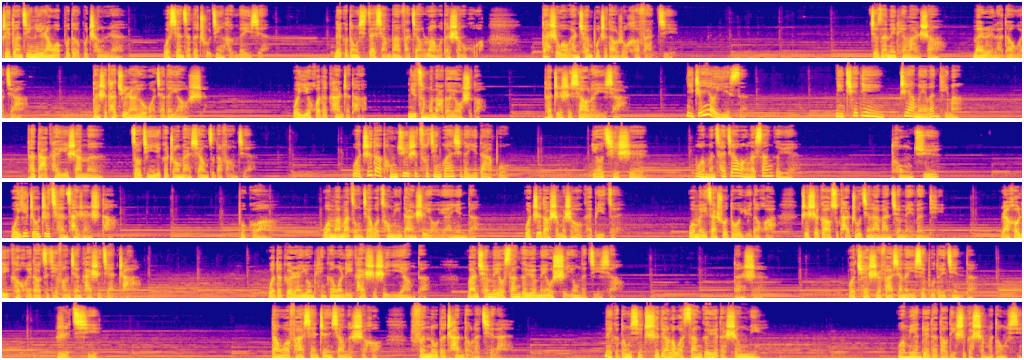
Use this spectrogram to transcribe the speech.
这段经历让我不得不承认，我现在的处境很危险。那个东西在想办法搅乱我的生活，但是我完全不知道如何反击。就在那天晚上，Mary 来到我家，但是他居然有我家的钥匙。我疑惑的看着他：“你怎么拿到钥匙的？”他只是笑了一下：“你真有意思。你确定这样没问题吗？”他打开一扇门，走进一个装满箱子的房间。我知道同居是促进关系的一大步，尤其是我们才交往了三个月。同居？我一周之前才认识他。不过，我妈妈总叫我聪明蛋是有原因的。我知道什么时候该闭嘴。我没再说多余的话，只是告诉他住进来完全没问题。然后立刻回到自己房间开始检查。我的个人用品跟我离开时是一样的，完全没有三个月没有使用的迹象。但是，我确实发现了一些不对劲的日期。当我发现真相的时候，愤怒的颤抖了起来。那个东西吃掉了我三个月的生命。我面对的到底是个什么东西？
